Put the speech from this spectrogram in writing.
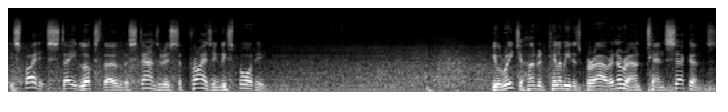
Despite its staid looks, though, the Stanza is surprisingly sporty. You'll reach 100 kilometers per hour in around 10 seconds.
